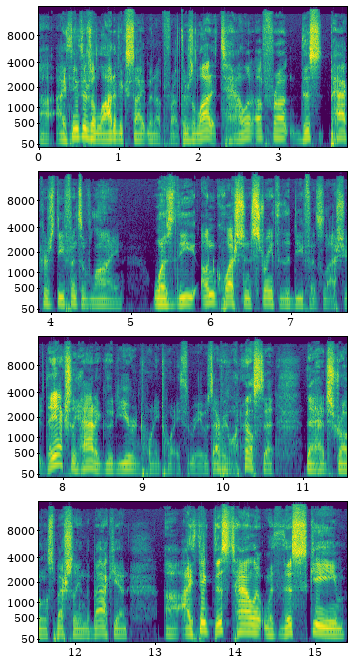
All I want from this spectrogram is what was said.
Uh, I think there's a lot of excitement up front. There's a lot of talent up front. This Packers defensive line was the unquestioned strength of the defense last year. They actually had a good year in 2023. It was everyone else that that had struggled, especially in the back end. Uh, I think this talent with this scheme,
